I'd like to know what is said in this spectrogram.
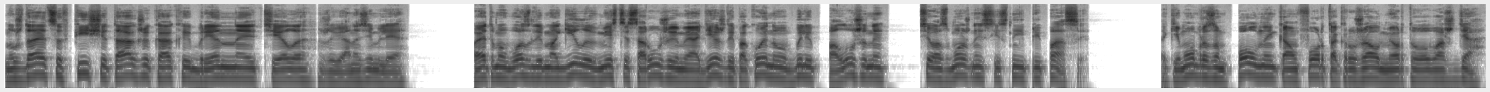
нуждается в пище так же, как и бренное тело, живя на земле. Поэтому возле могилы вместе с оружием и одеждой покойного были положены всевозможные съестные припасы. Таким образом, полный комфорт окружал мертвого вождя.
